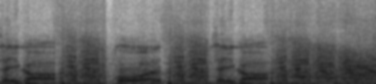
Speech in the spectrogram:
Takeoff. Forward. Takeoff. Hey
